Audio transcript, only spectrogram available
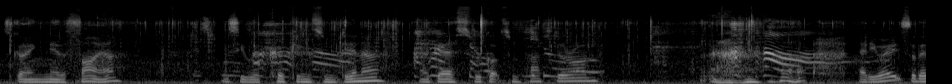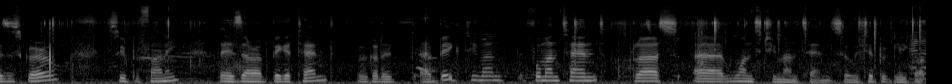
It's going near the fire. You see, we're cooking some dinner. I guess we've got some pasta on. anyway, so there's a squirrel. Super funny. There's our bigger tent. We've got a, a big two-man, four-man tent plus a one to two-man tent. So we typically got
